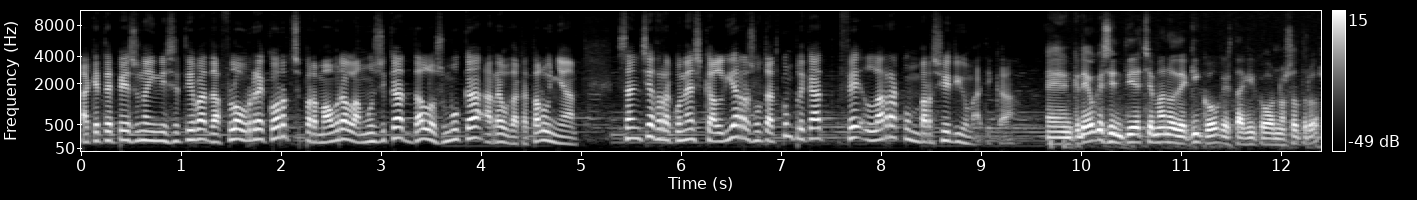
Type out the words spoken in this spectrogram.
Aquest EP és una iniciativa de Flow Records per moure la música de los Muca arreu de Catalunya. Sánchez reconeix que li ha resultat complicat fer la reconversió idiomàtica. En Creo que sin ti eche mano de Kiko, que está aquí con nosotros,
